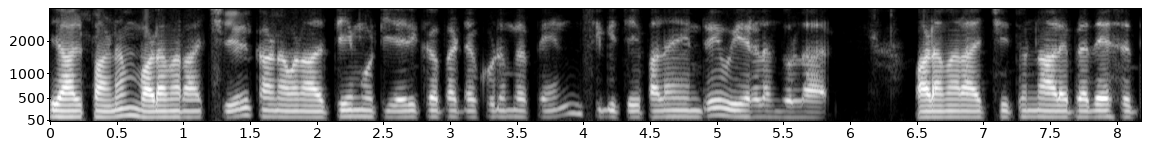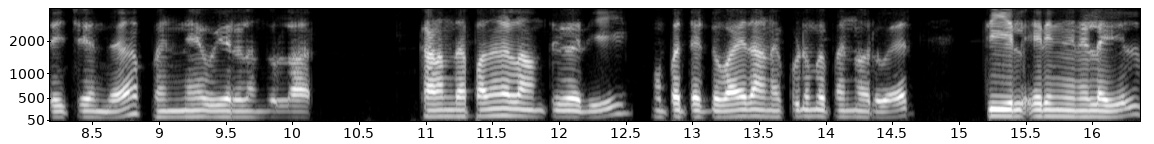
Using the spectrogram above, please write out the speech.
யாழ்ப்பாணம் வடமராட்சியில் கணவனால் தீமூட்டி எரிக்கப்பட்ட குடும்ப பெண் சிகிச்சை பலனின்றி உயிரிழந்துள்ளார். வடமராட்சி துன்னாலை பிரதேசத்தைச் சேர்ந்த பெண்ணே உயிரிழந்துள்ளார். கடந்த பதினேழாம் தேதி முப்பத்தெட்டு வயதான குடும்ப பெண் ஒருவர் தீயில் எரிந்த நிலையில்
